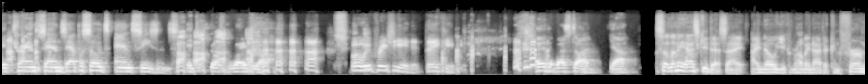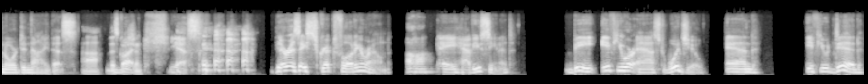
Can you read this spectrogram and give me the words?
It transcends episodes and seasons. It just goes way beyond. well, we appreciate it. Thank you. I had the best time. Yeah. So let me ask you this. I, I know you can probably neither confirm nor deny this. Ah, this question. Yes. there is a script floating around. Uh-huh. A, have you seen it? B, if you were asked, would you? And if you did,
